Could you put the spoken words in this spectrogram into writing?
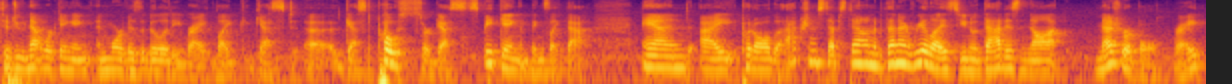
to do networking and, and more visibility, right? Like guest uh, guest posts or guest speaking and things like that. And I put all the action steps down, but then I realized, you know, that is not measurable, right?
